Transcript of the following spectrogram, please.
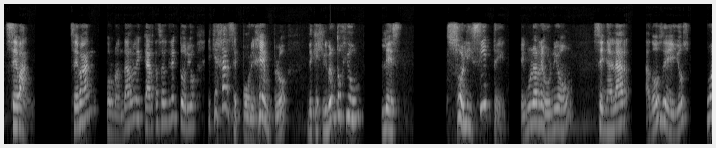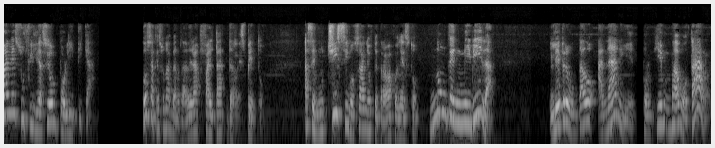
Se van, se van por mandarle cartas al directorio y quejarse, por ejemplo, de que Gilberto Hume les solicite en una reunión señalar a dos de ellos cuál es su filiación política, cosa que es una verdadera falta de respeto. Hace muchísimos años que trabajo en esto, nunca en mi vida le he preguntado a nadie por quién va a votar.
